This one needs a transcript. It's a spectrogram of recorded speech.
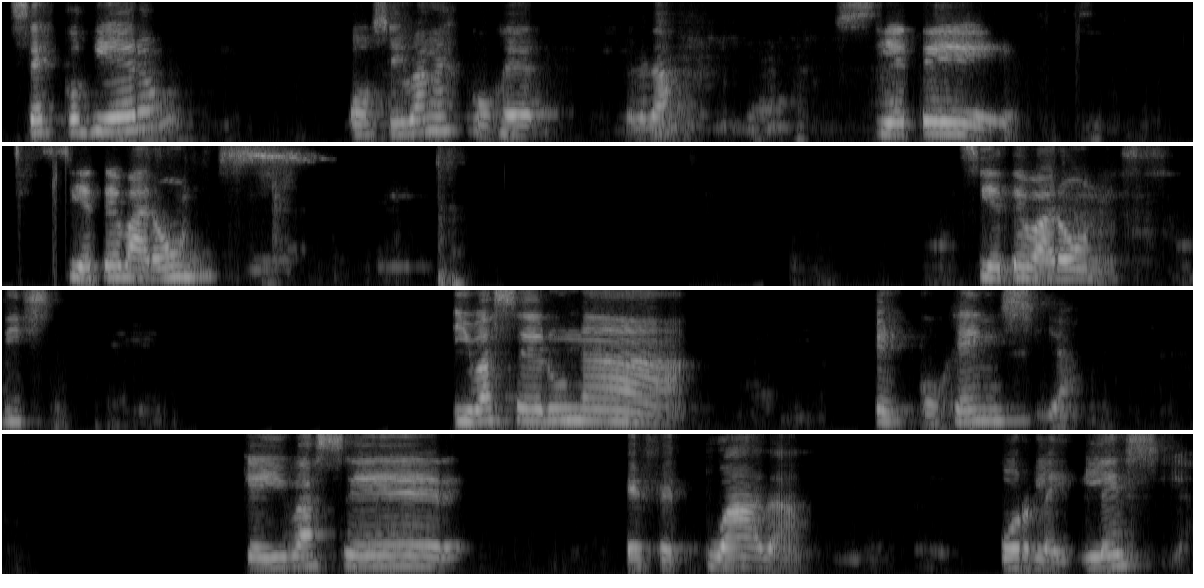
Se escogieron o se iban a escoger, ¿verdad? Siete, siete varones. Siete varones, dice. Iba a ser una escogencia que iba a ser efectuada por la iglesia.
